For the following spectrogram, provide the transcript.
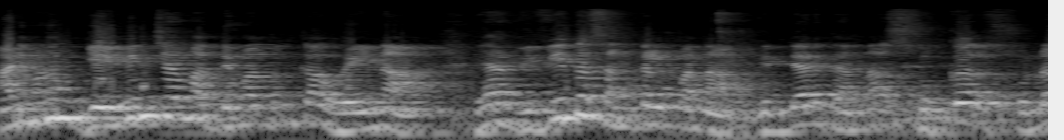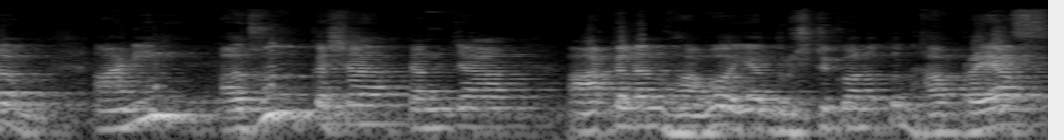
आणि म्हणून गेमिंगच्या माध्यमातून का होईना ह्या विविध संकल्पना विद्यार्थ्यांना सुकर सुलभ आणि अजून कशा त्यांच्या आकलन व्हावं या दृष्टिकोनातून हा प्रयास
